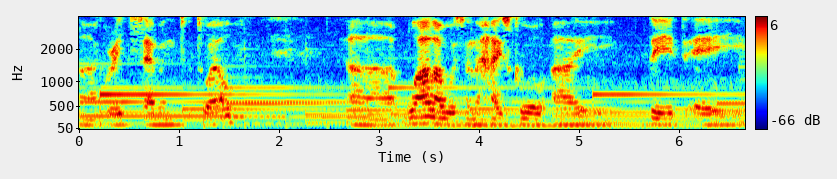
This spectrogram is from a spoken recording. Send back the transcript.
uh, grade 7 to 12. Uh, while I was in high school, I did a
